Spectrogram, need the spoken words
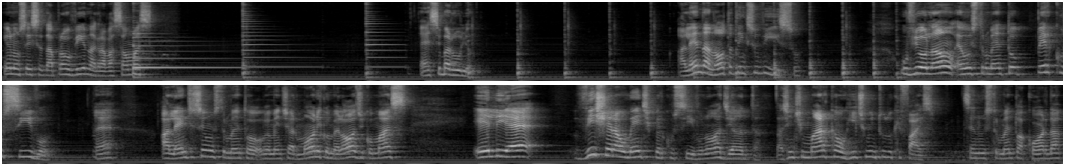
Eu não sei se dá para ouvir na gravação, mas é esse barulho. Além da nota, tem que se ouvir isso. O violão é um instrumento percussivo, né? Além de ser um instrumento, obviamente, harmônico, melódico, mas ele é visceralmente percussivo, não adianta. A gente marca o ritmo em tudo que faz. Sendo um instrumento a corda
